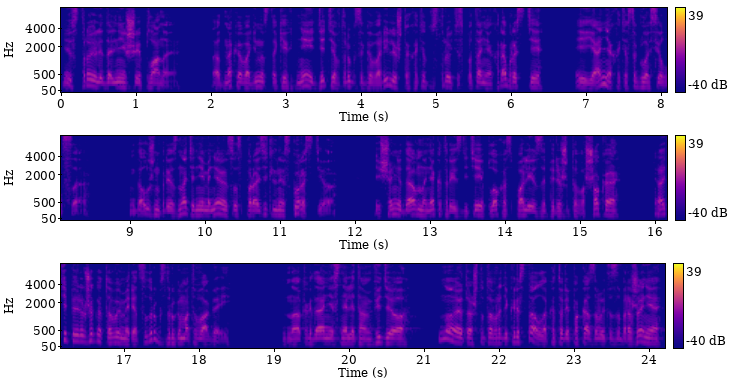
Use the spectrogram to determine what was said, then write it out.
и строили дальнейшие планы. Однако в один из таких дней дети вдруг заговорили, что хотят устроить испытание храбрости, и я нехотя согласился. Должен признать, они меняются с поразительной скоростью. Еще недавно некоторые из детей плохо спали из-за пережитого шока, а теперь уже готовы мериться друг с другом отвагой. Но когда они сняли там видео, ну это что-то вроде кристалла, который показывает изображение,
